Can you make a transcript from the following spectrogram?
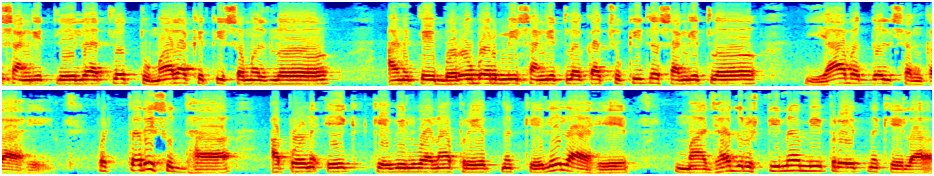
सांगितलेल्यातलं तुम्हाला किती समजलं? आणि ते बरोबर मी सांगितलं का चुकीचं सांगितलं याबद्दल शंका आहे. पण तरी सुद्धा आपण एक केविलवाना प्रयत्न केलेला आहे. माझ्या दृष्टीनं मी प्रयत्न केला.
